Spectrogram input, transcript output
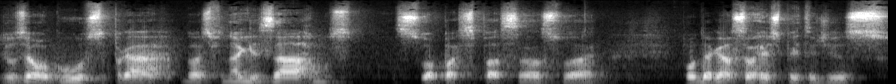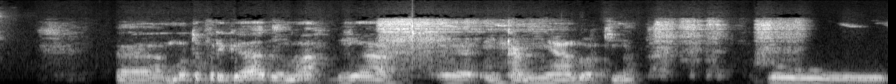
José Augusto, para nós finalizarmos sua participação, sua ponderação a respeito disso. Ah, muito obrigado. Nós já é, encaminhando aqui para o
